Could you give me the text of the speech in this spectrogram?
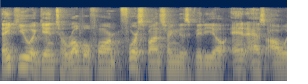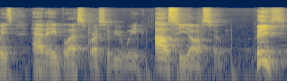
Thank you again to RoboForm for sponsoring this video. And as always, have a blessed rest of your week. I'll see y'all soon. Peace.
